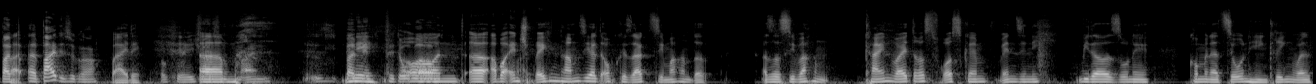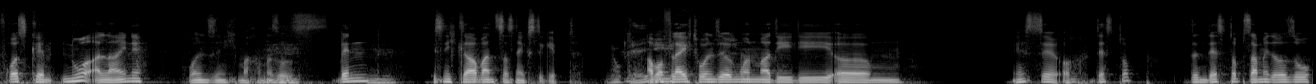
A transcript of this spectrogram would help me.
Bei, Be- äh, beide sogar. Beide. Okay, ich weiß Ähm, noch. Ist Bei Nee, Fedora. Und, äh, aber entsprechend haben sie halt auch gesagt, sie machen das, also sie machen kein weiteres Frostcamp, wenn sie nicht wieder so eine Kombination hinkriegen, weil Frostcamp nur alleine wollen sie nicht machen. Also Mhm. wenn, Mhm. ist nicht klar, wann es das nächste gibt. Okay. Aber vielleicht holen sie irgendwann mal die, die, ähm, wie heißt der? Och, Desktop? Den Desktop Summit oder so.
